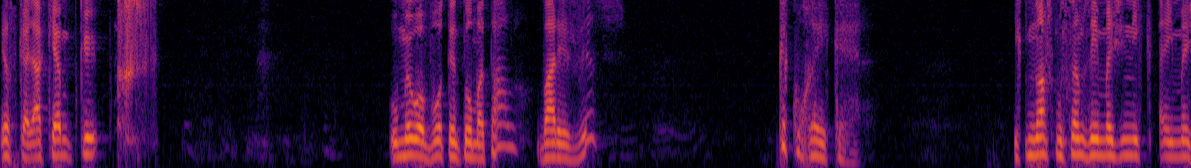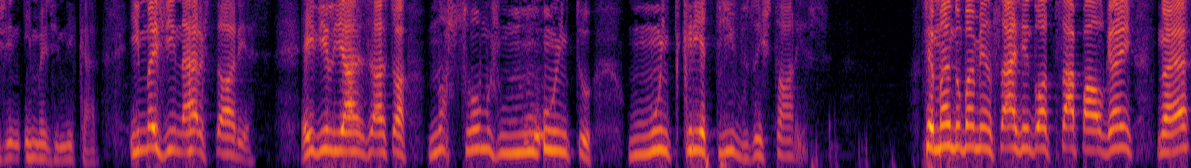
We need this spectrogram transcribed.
Ele se calhar quer porque o meu avô tentou matá-lo várias vezes. O que é que o rei quer? E que nós começamos a imaginar, a imaginar, imaginar histórias, a idealizar a história. Nós somos muito, muito criativos em histórias. Você manda uma mensagem do WhatsApp a alguém, não é?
